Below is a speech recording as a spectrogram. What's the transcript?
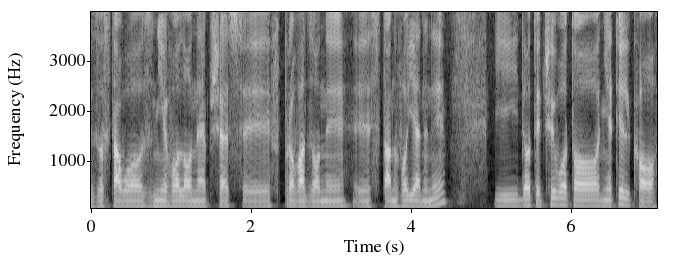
zostało zniewolone przez wprowadzony stan wojenny. I dotyczyło to nie tylko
